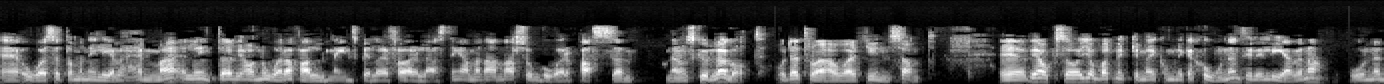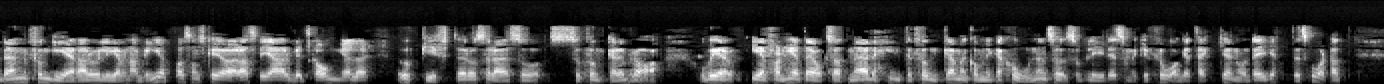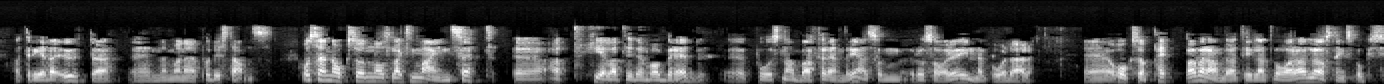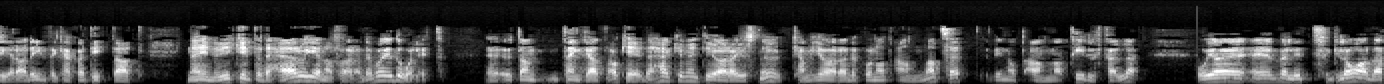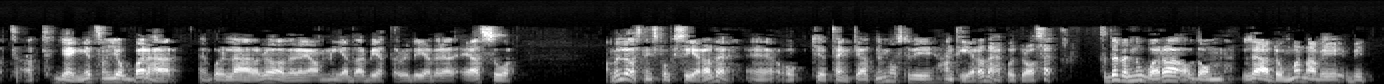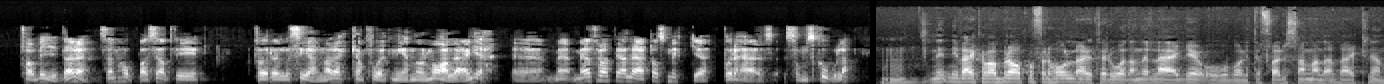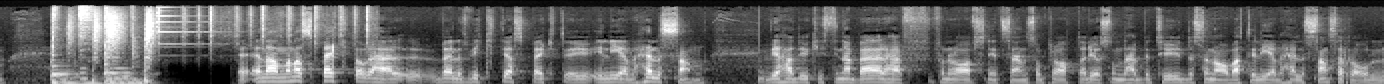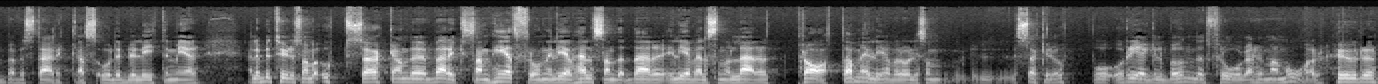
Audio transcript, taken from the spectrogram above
eh, oavsett om en elev är hemma eller inte. Vi har några fall med inspelade föreläsningar men annars så går passen när de skulle ha gått och det tror jag har varit gynnsamt. Eh, vi har också jobbat mycket med kommunikationen till eleverna och när den fungerar och eleverna vet vad som ska göras via arbetsgång eller uppgifter och sådär så, så funkar det bra. Och vår erfarenhet är också att när det inte funkar med kommunikationen så, så blir det så mycket frågetecken och det är jättesvårt att, att reda ut det eh, när man är på distans. Och sen också någon slags mindset eh, att hela tiden vara beredd på snabba förändringar som Rosario är inne på där. Eh, och också peppa varandra till att vara lösningsfokuserade, inte kanske titta att nej, nu gick inte det här att genomföra, det var ju dåligt. Eh, utan tänka att okej, okay, det här kan vi inte göra just nu, kan vi göra det på något annat sätt vid något annat tillfälle? Och jag är väldigt glad att, att gänget som jobbar här, eh, både lärare och övriga medarbetare och elever, är så ja, men lösningsfokuserade och tänker att nu måste vi hantera det här på ett bra sätt. Så det är väl några av de lärdomarna vi, vi tar vidare. Sen hoppas jag att vi förr eller senare kan få ett mer normalläge. Eh, men jag tror att vi har lärt oss mycket på det här som skola. Mm. Ni, ni, verkar vara bra på att förhålla er till rådande läge och vara lite följsamma där, verkligen. En annan aspekt av det här, eh, väldigt viktig aspekt, är ju elevhälsan. Vi hade ju Kristina Bär här för några avsnitt sedan som pratade just om den här betydelsen av att elevhälsans roll behöver stärkas och det blir lite mer eller betydelsen av uppsökande verksamhet från elevhälsan där elevhälsan och lärare pratar med elever och liksom söker upp och, och regelbundet frågar hur man mår. Hur,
